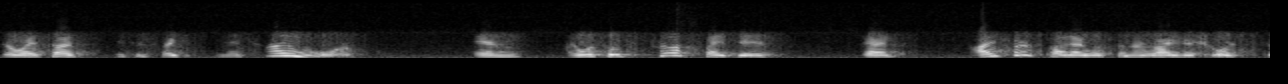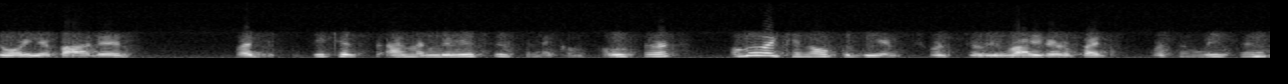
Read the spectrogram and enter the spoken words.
So I thought this is like in a time warp. And I was so struck by this that I first thought I was going to write a short story about it, but because I'm a lyricist and a composer, although I can also be a short story writer, but for some reason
